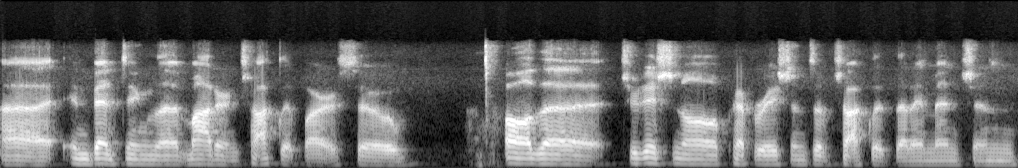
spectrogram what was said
uh, inventing the modern chocolate bar. So all the traditional preparations of chocolate that I mentioned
